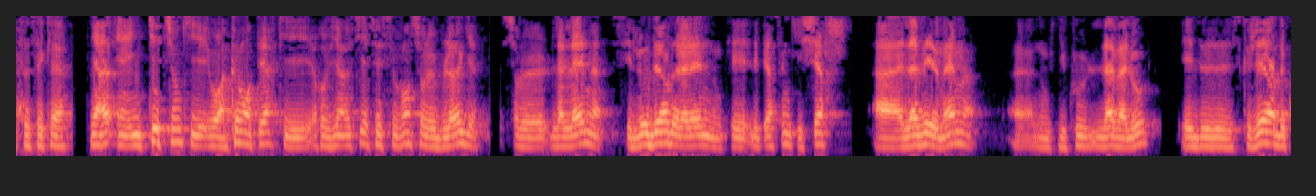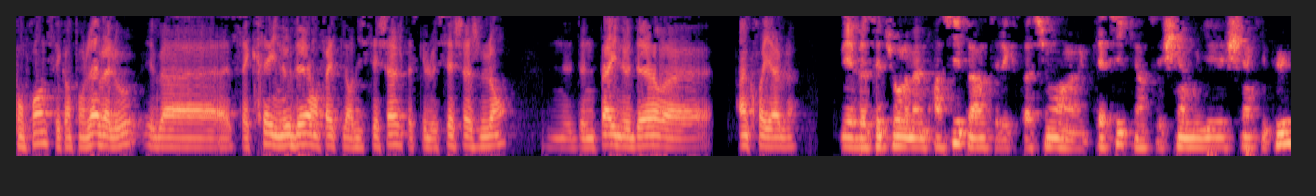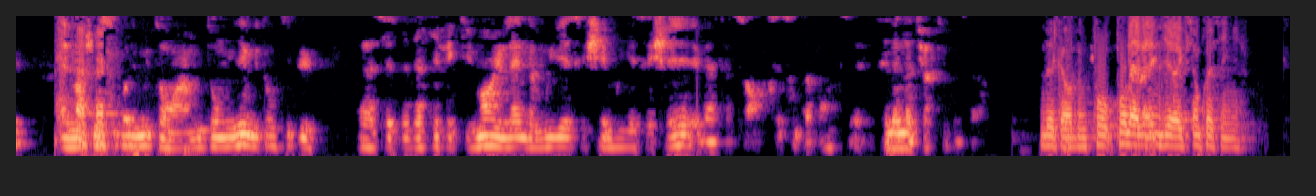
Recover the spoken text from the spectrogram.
Ça c'est clair. Il y, a, une question qui, ou un commentaire qui revient aussi assez souvent sur le blog, sur le, la laine. C'est l'odeur de la laine. Donc les, les, personnes qui cherchent à laver eux-mêmes, euh, donc du coup lave à l'eau. Et de ce que j'ai l'air de comprendre, c'est quand on lave à l'eau, et eh ben ça crée une odeur en fait lors du séchage parce que le séchage lent ne donne pas une odeur euh, incroyable. Et ben, c'est toujours le même principe, hein, c'est l'expression euh, classique, hein, c'est chien mouillé, chien qui pue. Elle marche aussi pour les moutons, hein, mouton mouillé, mouton qui pue. Euh, c'est-à-dire qu'effectivement, une laine mouillée, séchée, mouillée, séchée, et eh ben ça sent, ça sent pas bon. C'est la nature qui fait ça. D'accord. Donc pour, pour la laine, direction pressing.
